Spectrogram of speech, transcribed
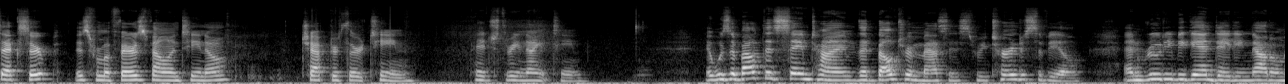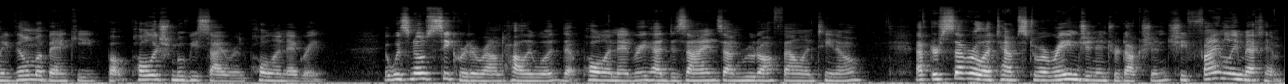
excerpt is from Affairs Valentino, chapter 13, page 319. It was about this same time that Beltrán Masses returned to Seville, and Rudy began dating not only Vilma Banky, but Polish movie siren Pola Negri. It was no secret around Hollywood that Pola Negri had designs on Rudolph Valentino, after several attempts to arrange an introduction, she finally met him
